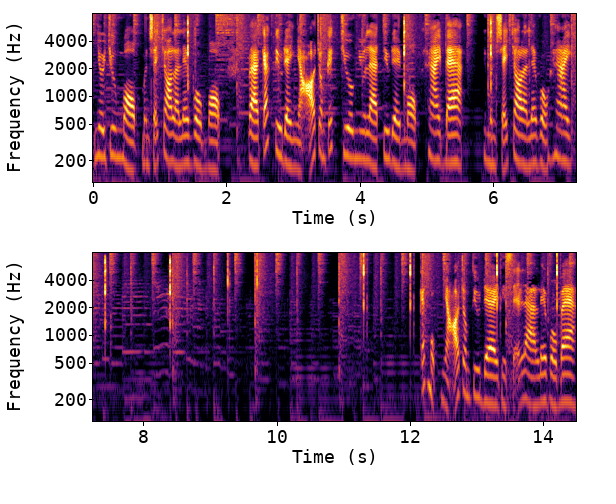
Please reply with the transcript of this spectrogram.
như chương 1 mình sẽ cho là level 1 và các tiêu đề nhỏ trong các chương như là tiêu đề 1, 2, 3 thì mình sẽ cho là level 2 các mục nhỏ trong tiêu đề thì sẽ là level 3.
